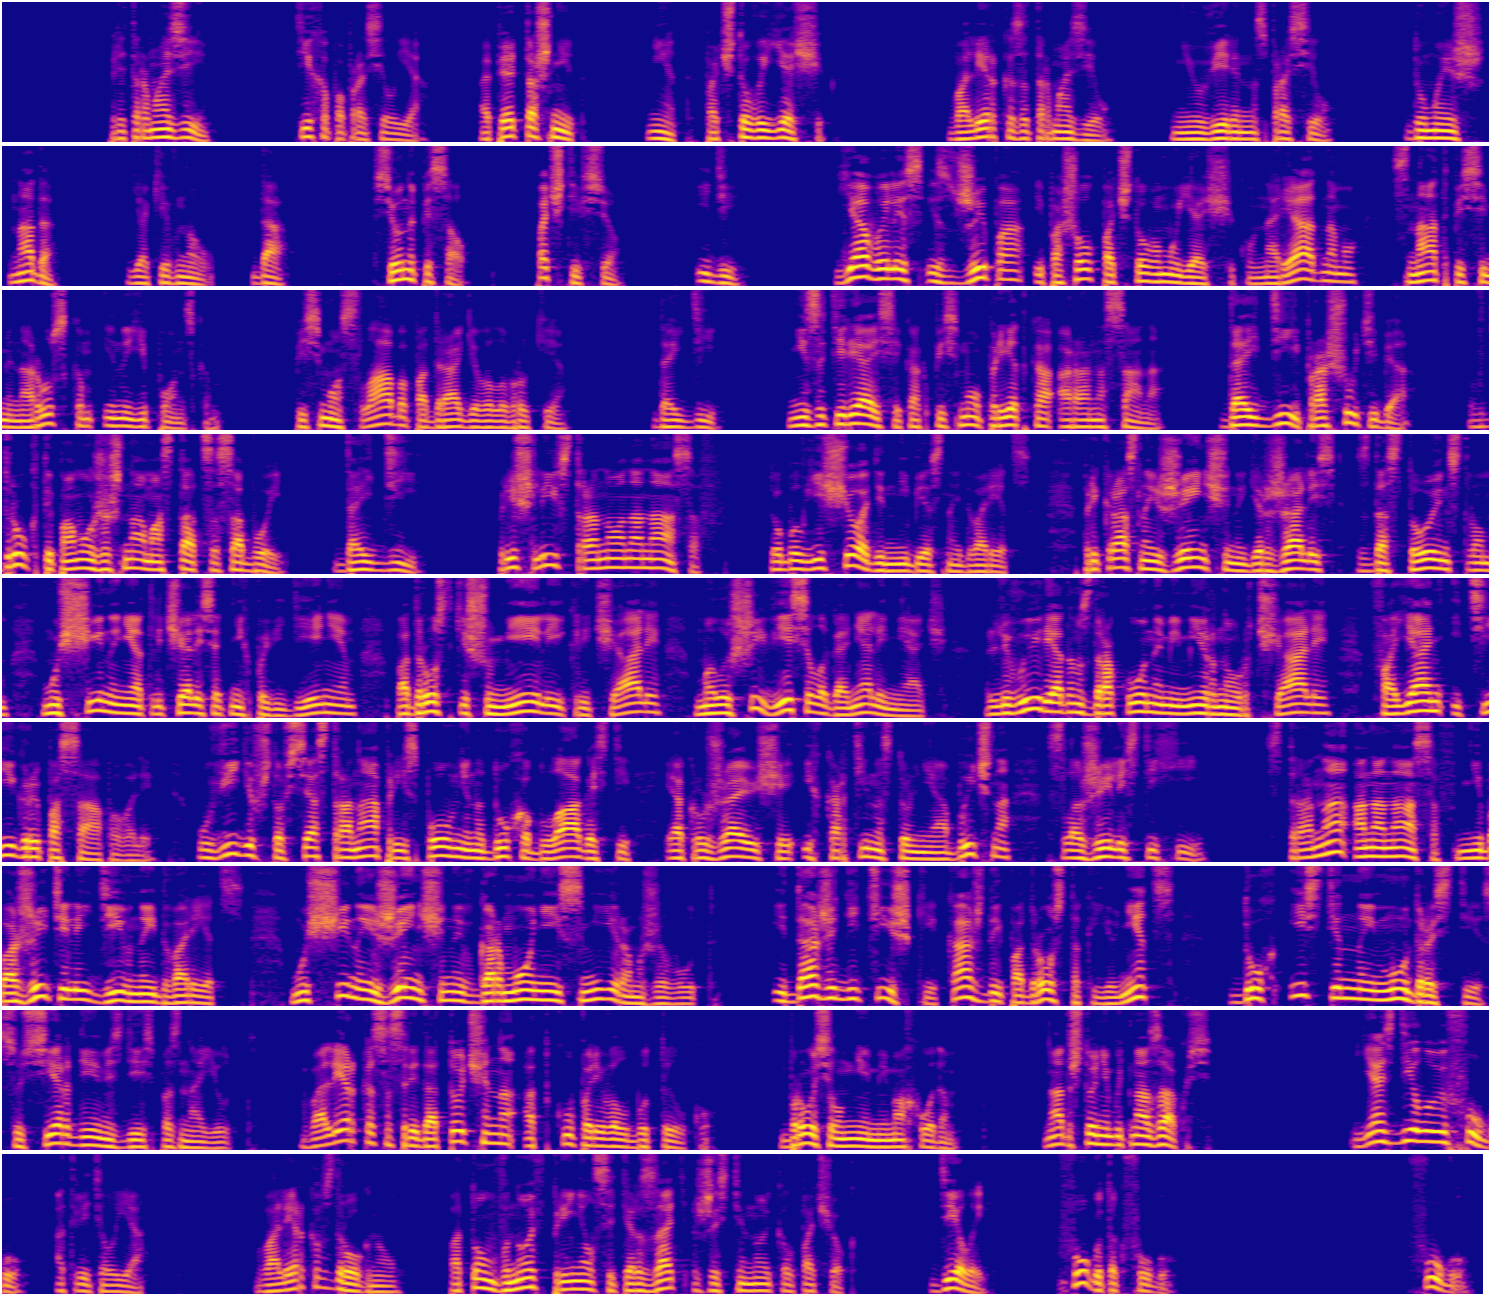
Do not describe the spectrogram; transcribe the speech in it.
«Притормози», — тихо попросил я. «Опять тошнит?» «Нет, почтовый ящик». Валерка затормозил. Неуверенно спросил. «Думаешь, надо?» Я кивнул. «Да». «Все написал?» «Почти все. Иди». Я вылез из джипа и пошел к почтовому ящику, нарядному, с надписями на русском и на японском. Письмо слабо подрагивало в руке. «Дойди. Не затеряйся, как письмо предка Арана-сана. Дойди, прошу тебя. Вдруг ты поможешь нам остаться собой. Дойди». Пришли в страну ананасов, то был еще один небесный дворец. Прекрасные женщины держались с достоинством, мужчины не отличались от них поведением, подростки шумели и кричали, малыши весело гоняли мяч, львы рядом с драконами мирно урчали, фаянь и тигры посапывали. Увидев, что вся страна преисполнена духа благости и окружающая их картина столь необычна, сложили стихи. Страна ананасов, небожителей дивный дворец. Мужчины и женщины в гармонии с миром живут. И даже детишки, каждый подросток-юнец, дух истинной мудрости с усердием здесь познают. Валерка сосредоточенно откупоривал бутылку. Бросил мне мимоходом. «Надо что-нибудь на закусь». «Я сделаю фугу», — ответил я. Валерка вздрогнул. Потом вновь принялся терзать жестяной колпачок. «Делай. Фугу так фугу». Фугу.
